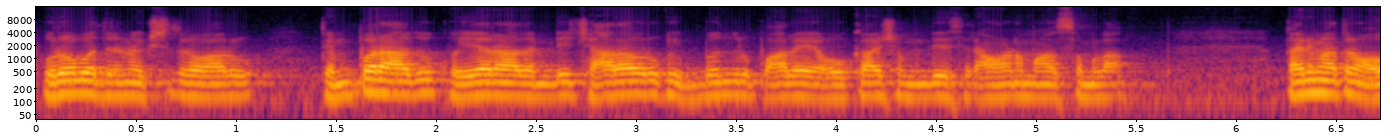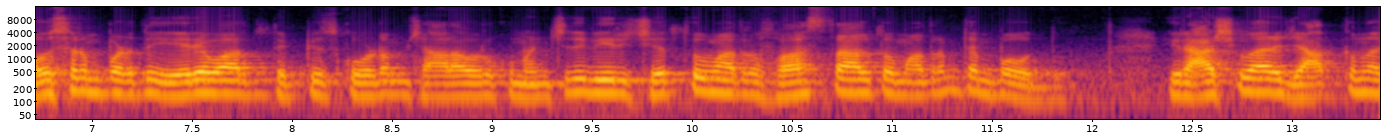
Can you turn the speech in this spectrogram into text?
పూర్వభద్ర నక్షత్రం వారు తెంపరాదు కొయ్యరాదండి. చాలా వరకు ఇబ్బందులు పాలయ్యే అవకాశం ఉంది శ్రావణ మాసంలో. కానీ మాత్రం అవసరం పడితే ఏరే వారితో తెప్పించుకోవడం చాలా వరకు మంచిది. వీరి చేత్తో మాత్రం స్వహస్తాలతో మాత్రం తెంపవద్దు. ఈ రాశి వారి జాతకంలో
